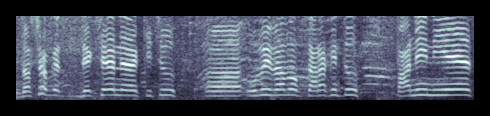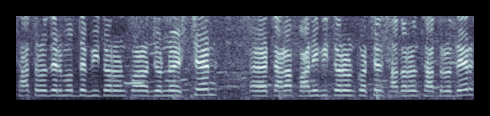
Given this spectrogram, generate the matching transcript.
দর্শক, দেখছেন কিছু অভিভাবক, তারা কিন্তু পানি নিয়ে ছাত্রদের মধ্যে বিতরণ করার জন্য এসছেন। তারা পানি বিতরণ করছেন সাধারণ ছাত্রদের।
